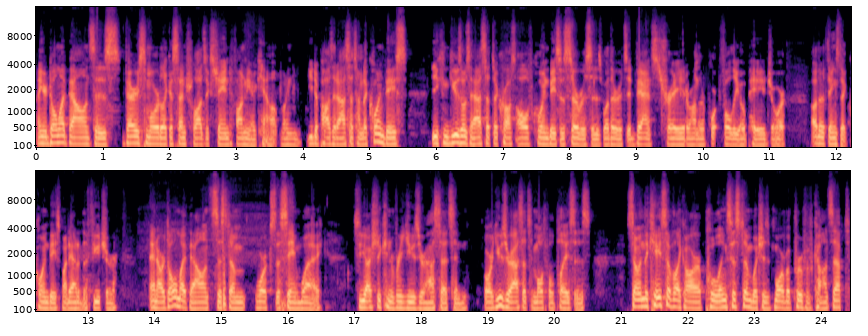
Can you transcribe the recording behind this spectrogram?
And your Dolomite balance is very similar to like a centralized exchange funding account. When you deposit assets onto Coinbase, you can use those assets across all of Coinbase's services, whether it's advanced trade or on their portfolio page or other things that Coinbase might add in the future. And our Dolomite balance system works the same way. So you actually can reuse your assets and or use your assets in multiple places. So in the case of like our pooling system, which is more of a proof of concept,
